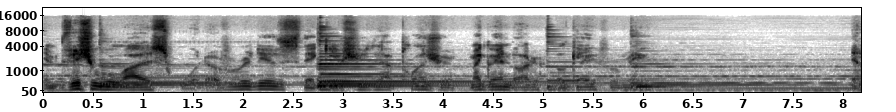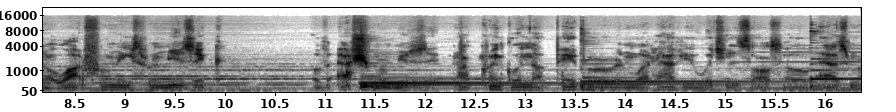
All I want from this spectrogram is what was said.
and visualize whatever it is that gives you that pleasure. My granddaughter, okay, for me. And a lot for me through music of Ashmer music, not crinkling up paper and what have you, which is also asthma,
